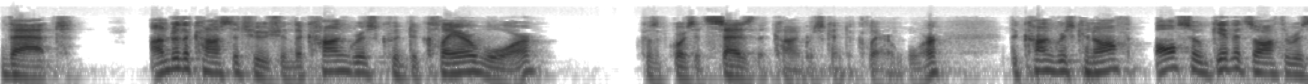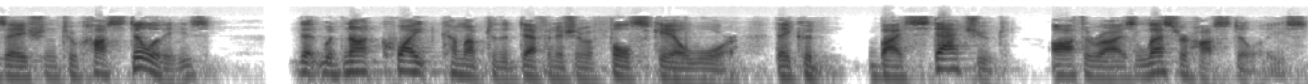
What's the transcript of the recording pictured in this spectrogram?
that under the Constitution, the Congress could declare war, because of course it says that Congress can declare war. The Congress can also give its authorization to hostilities that would not quite come up to the definition of a full-scale war. They could, by statute, authorize lesser hostilities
